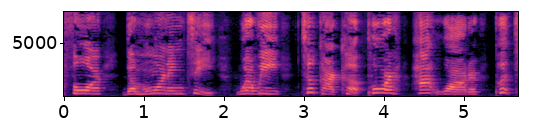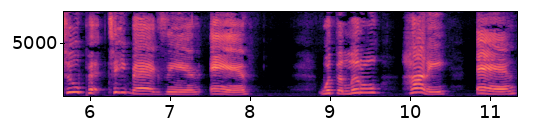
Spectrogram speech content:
for the morning tea where we took our cup, poured hot water, put two tea bags in and with a little honey and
